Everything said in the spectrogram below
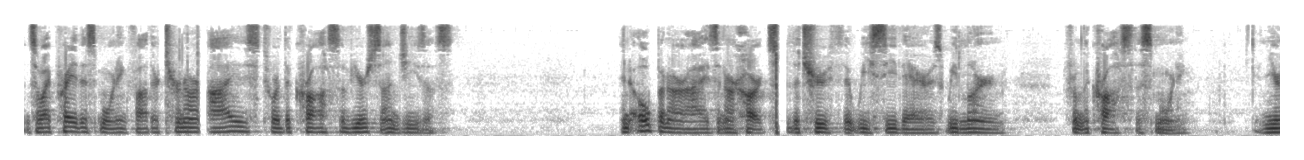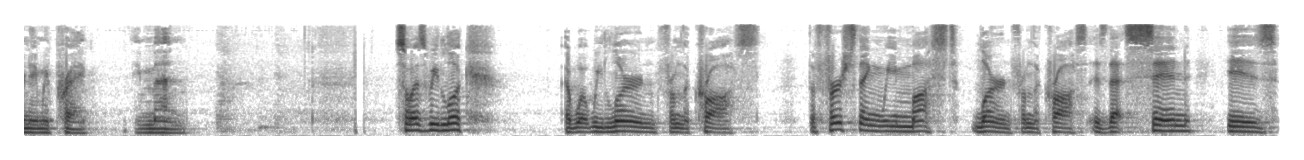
And so I pray this morning, Father, turn our eyes toward the cross of your Son, Jesus and open our eyes and our hearts to the truth that we see there as we learn from the cross this morning. In your name we pray. Amen. So as we look at what we learn from the cross, the first thing we must learn from the cross is that sin is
